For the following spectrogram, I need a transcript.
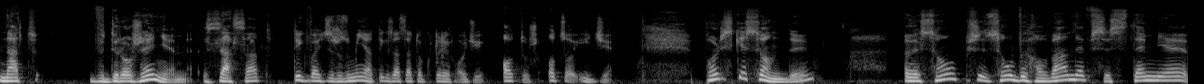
nad wdrożeniem zasad tych właśnie zrozumienia tych zasad, o które chodzi. Otóż o co idzie? Polskie sądy e, są, są wychowane w systemie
